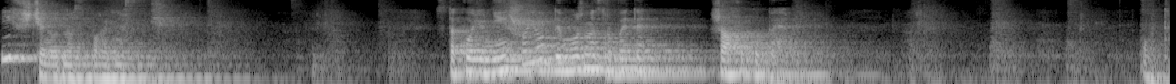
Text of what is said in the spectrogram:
І ще одна спальня. З такою нішою, де можна зробити шафу купе. От.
